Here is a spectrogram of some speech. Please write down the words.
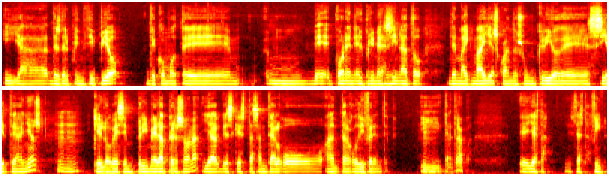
y ya desde el principio de cómo te mm, ponen el primer asesinato de Mike Myers cuando es un crío de 7 años, que lo ves en primera persona, ya ves que estás ante algo, ante algo diferente y te atrapa. Eh, ya está, ya está, fin.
